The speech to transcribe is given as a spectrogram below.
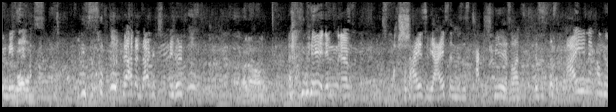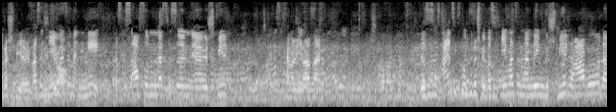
in dem Worms. Film Wer hat denn da gespielt? Keine Ahnung. nee, in, ähm, Ach scheiße, wie heißt denn dieses Kackspiel? Das ist das eine Computerspiel, was ich jemals in meinem... Nee, das ist auch so ein, das ist ein äh, Spiel... Das kann doch nicht wahr sein. Das ist das einzige Computerspiel, was ich jemals in meinem Leben gespielt habe. Da,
